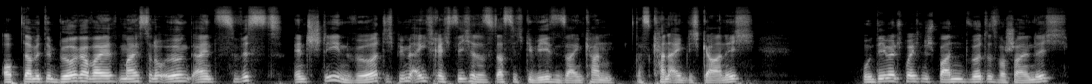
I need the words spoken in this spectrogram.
ob da mit dem Bürgermeister noch irgendein Zwist entstehen wird. Ich bin mir eigentlich recht sicher, dass das nicht gewesen sein kann. Das kann eigentlich gar nicht. Und dementsprechend spannend wird es wahrscheinlich.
